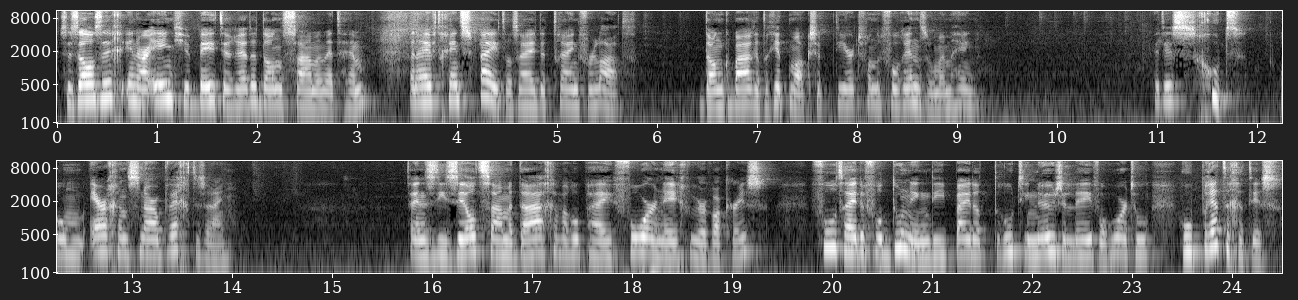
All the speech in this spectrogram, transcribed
Ze zal zich in haar eentje beter redden dan samen met hem, en hij heeft geen spijt als hij de trein verlaat. Dankbaar het ritme accepteert van de forens om hem heen. Het is goed om ergens naar op weg te zijn. Tijdens die zeldzame dagen waarop hij voor negen uur wakker is, voelt hij de voldoening die bij dat routineuze leven hoort, hoe, hoe prettig het is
